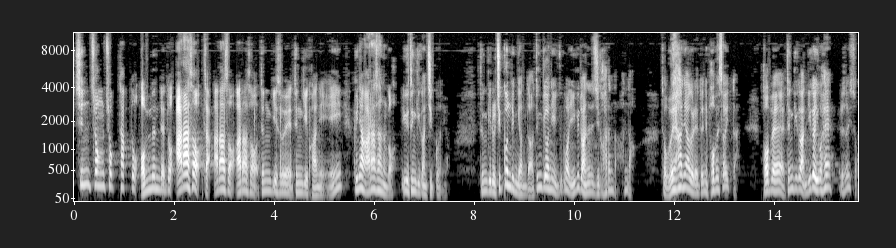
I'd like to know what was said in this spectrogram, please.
신청 촉탁도 없는데도 알아서 자 알아서 알아서 등기소의 등기관이 그냥 알아서 하는 거 이게 등기관 직권이에요. 등기를 직권 등기한다. 등기관이 누가 얘기도 안 했는데 지가 하란다 한다. 자 왜 하냐 그랬더니 법에 써 있다. 법에 등기관 네가 이거 해 이래 써 있어.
